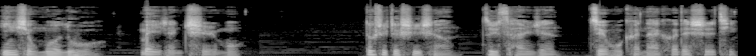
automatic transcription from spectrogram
英雄末路，美人迟暮。都是这世上最残忍、最无可奈何的事情。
